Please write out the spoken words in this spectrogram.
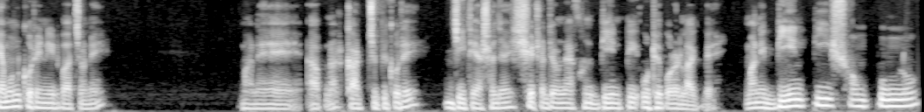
কেমন করে নির্বাচনে মানে আপনার কারচুপি করে জিতে আসা যায় সেটার জন্য এখন বিএনপি উঠে পড়ে লাগবে। মানে বিএনপি সম্পূর্ণ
